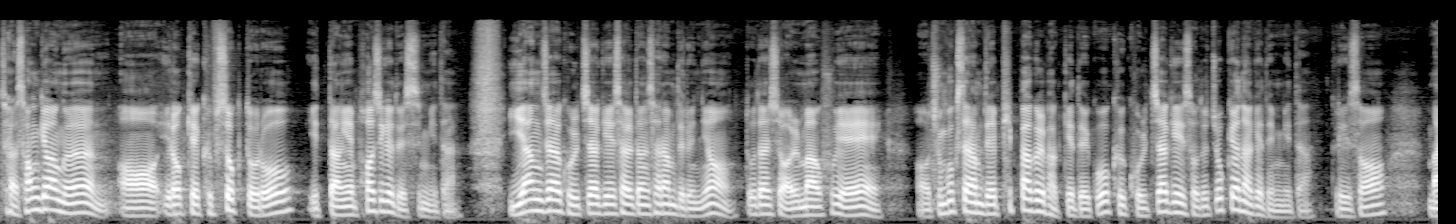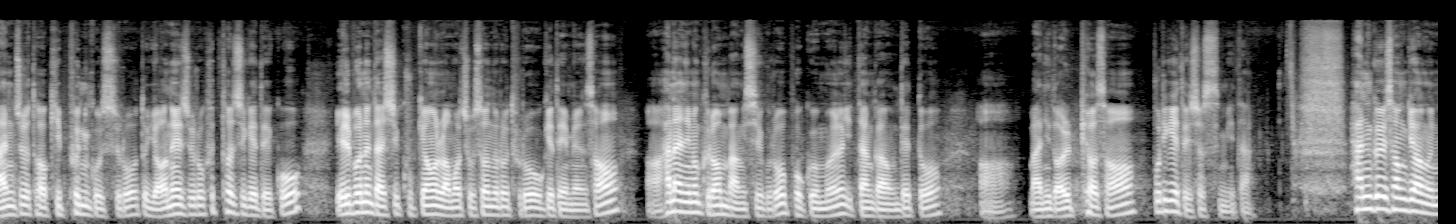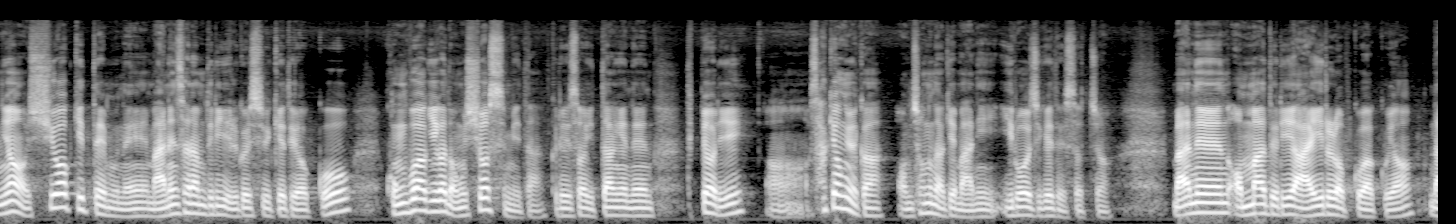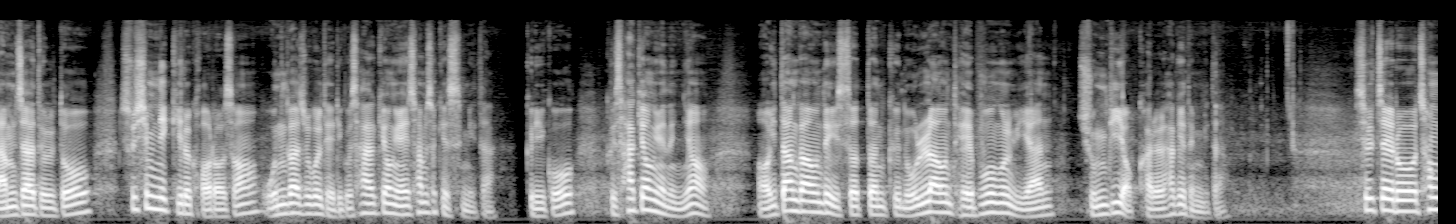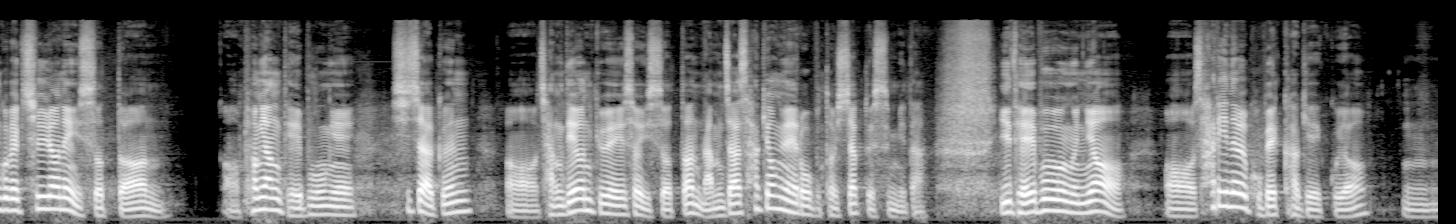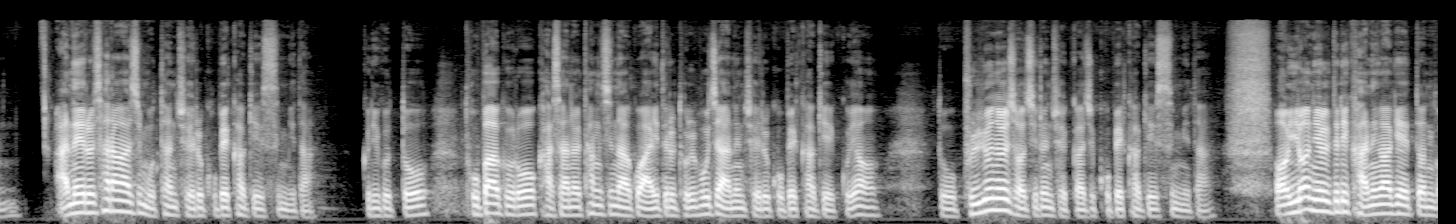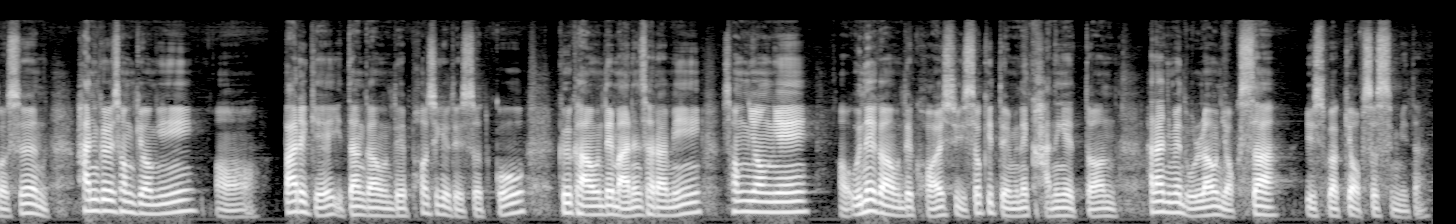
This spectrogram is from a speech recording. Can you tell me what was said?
자, 성경은 어, 이렇게 급속도로 이 땅에 퍼지게 됐습니다. 이양자 골짜기에 살던 사람들은요, 또다시 얼마 후에 어, 중국 사람들의 핍박을 받게 되고 그 골짜기에서도 쫓겨나게 됩니다. 그래서 만주 더 깊은 곳으로 또 연해주로 흩어지게 되고 일부는 다시 국경을 넘어 조선으로 들어오게 되면서 어, 하나님은 그런 방식으로 복음을 이 땅 가운데 또 어, 많이 넓혀서 뿌리게 되셨습니다. 한글 성경은요 쉬웠기 때문에 많은 사람들이 읽을 수 있게 되었고 공부하기가 너무 쉬웠습니다. 그래서 이 땅에는 특별히 어, 사경회가 엄청나게 많이 이루어지게 됐었죠. 많은 엄마들이 아이를 업고 왔고요. 남자들도 수십 리 길을 걸어서 온 가족을 데리고 사경회에 참석했습니다. 그리고 그 사경회는요, 어, 이땅 가운데 있었던 그 놀라운 대부흥을 위한 준비 역할을 하게 됩니다. 실제로 1907년에 있었던 어, 평양 대부흥의 시작은 어, 장대현 교회에서 있었던 남자 사경회로부터 시작됐습니다. 이 대부흥은요 어, 살인을 고백하게 했고요. 음, 아내를 사랑하지 못한 죄를 고백하게 했습니다. 그리고 또 도박으로 가산을 탕진하고 아이들을 돌보지 않은 죄를 고백하게 했고요. 또 불륜을 저지른 죄까지 고백하게 했습니다. 어, 이런 일들이 가능하게 했던 것은 한글 성경이 어, 빠르게 이 땅 가운데 퍼지게 됐었고 그 가운데 많은 사람이 성령의 어, 은혜 가운데 거할 수 있었기 때문에 가능했던 하나님의 놀라운 역사일 수밖에 없었습니다.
